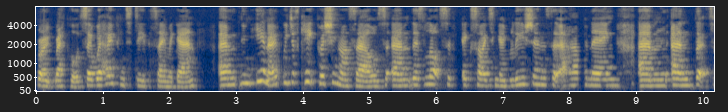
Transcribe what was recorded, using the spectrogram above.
broke records. So we're hoping to do the same again. Um, you know, we just keep pushing ourselves. Um, there's lots of exciting evolutions that are happening, um, and that's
